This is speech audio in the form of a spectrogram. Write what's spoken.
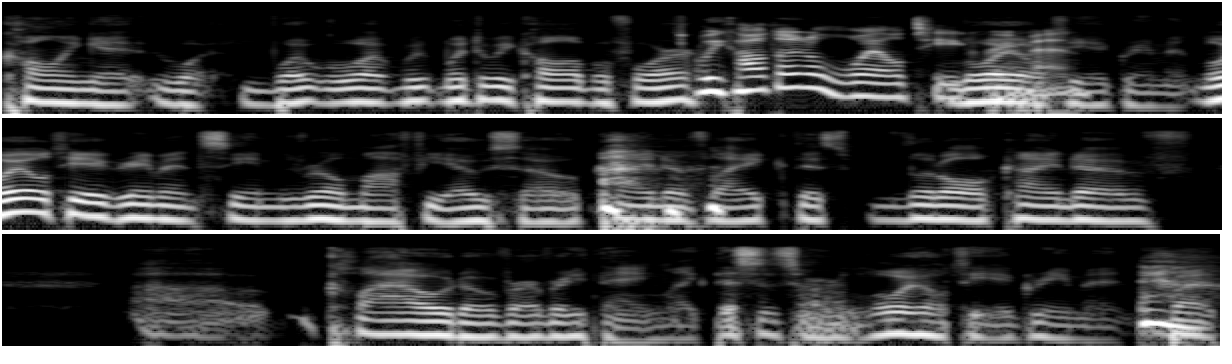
calling it what what what what do we call it before? We called it a loyalty agreement. Loyalty agreement. Loyalty agreement seems real mafioso, kind of like this little kind of uh, cloud over everything. Like this is our loyalty agreement, but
